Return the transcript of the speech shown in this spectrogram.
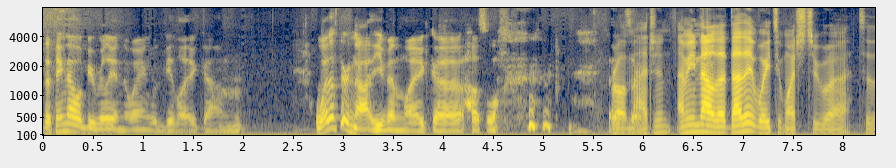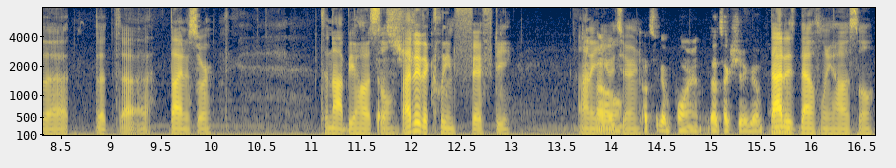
The thing that would be really annoying would be like, um, what if they're not even like uh, hustle? Bro, imagine. I mean, no, that that did way too much to uh to the that uh dinosaur to not be hustle. That's That did a clean 50 on a oh, U-turn. that's a good point. That's actually a good point. That is definitely hustle.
